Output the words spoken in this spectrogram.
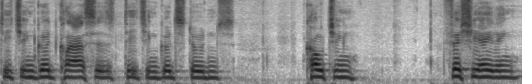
teaching good classes, teaching good students, coaching, officiating,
